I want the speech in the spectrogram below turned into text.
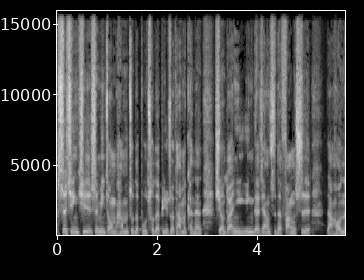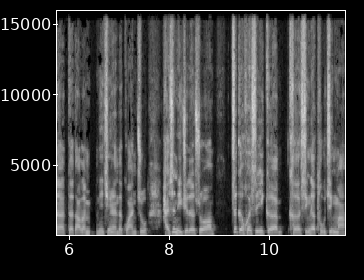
事情，其实是民众他们做的不错的。比如说，他们可能是用短影音的这样子的方式，然后呢得到了年轻人的关注。还是你觉得说这个会是一个可行的途径吗？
